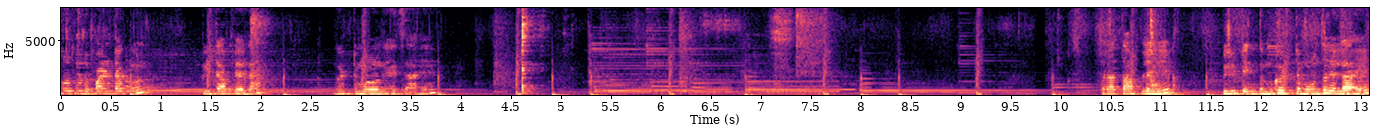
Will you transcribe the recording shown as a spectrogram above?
थोडं थोडं पाणी टाकून पीठ आपल्याला घट्ट मळून घ्यायचं आहे. तर आता आपलं हे पीठ एकदम घट्ट मळून झालेलं आहे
